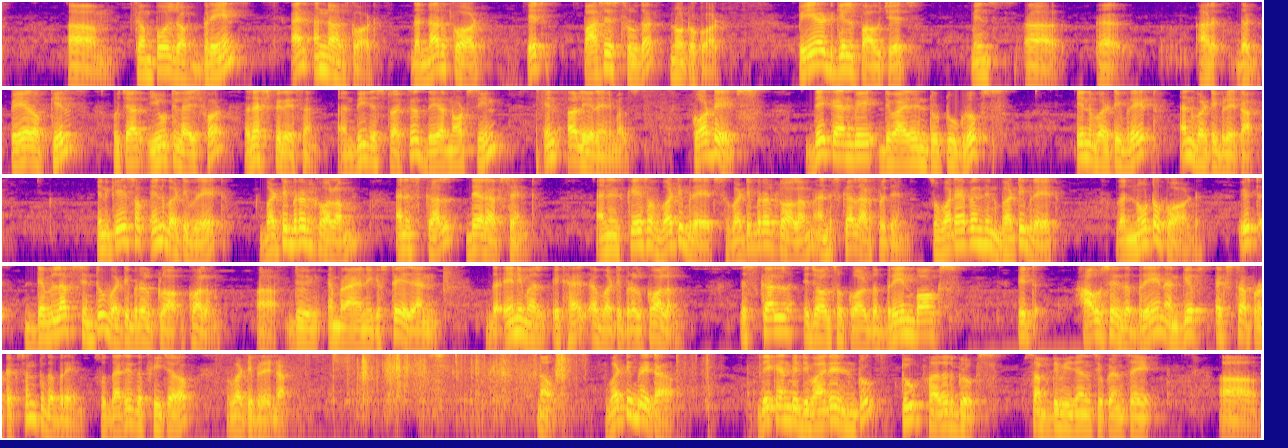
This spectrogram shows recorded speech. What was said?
um, composed of brain and a nerve cord. The nerve cord it passes through the notochord paired gill pouches means uh, uh, are the pair of gills which are utilized for respiration and these structures they are not seen in earlier animals chordates, they can be divided into two groups invertebrate and vertebrata. In case of invertebrate, vertebral column and skull they are absent. And in case of vertebrates, vertebral column and skull are present. So what happens in vertebrate? The notochord it develops into vertebral column uh, during embryonic stage, and the animal it has a vertebral column. The skull is also called the brain box. It houses the brain and gives extra protection to the brain. So that is the feature of vertebrata. Now, vertebrata they can be divided into two further groups, subdivisions you can say. Uh,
